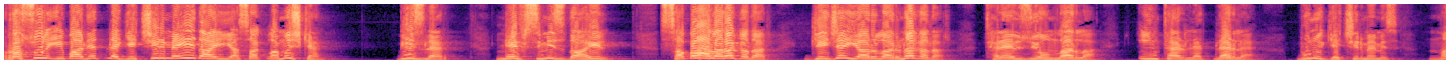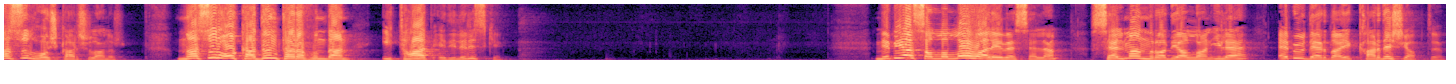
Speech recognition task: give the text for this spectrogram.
Resul ibadetle geçirmeyi dahi yasaklamışken bizler nefsimiz dahil sabahlara kadar gece yarılarına kadar televizyonlarla, internetlerle bunu geçirmemiz nasıl hoş karşılanır? Nasıl o kadın tarafından itaat ediliriz ki? Nebiya sallallahu aleyhi ve sellem Selman radıyallahu anh ile Ebu Derda'yı kardeş yaptı.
